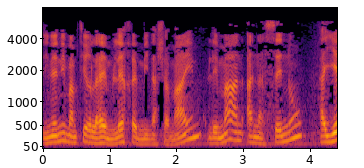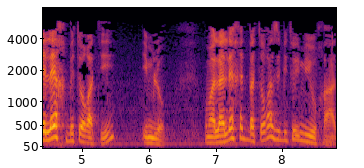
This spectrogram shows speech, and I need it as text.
הנני ממטיר להם לחם מן השמיים למען אנסנו הילך בתורתי אם לא. כלומר ללכת בתורה זה ביטוי מיוחד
